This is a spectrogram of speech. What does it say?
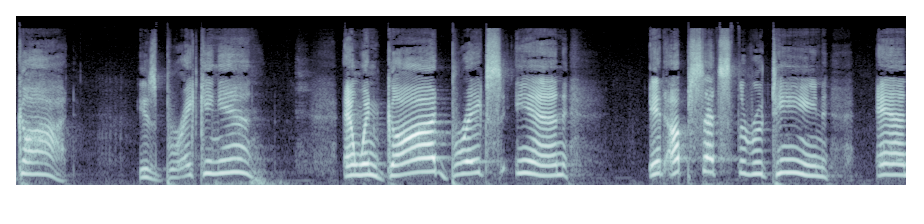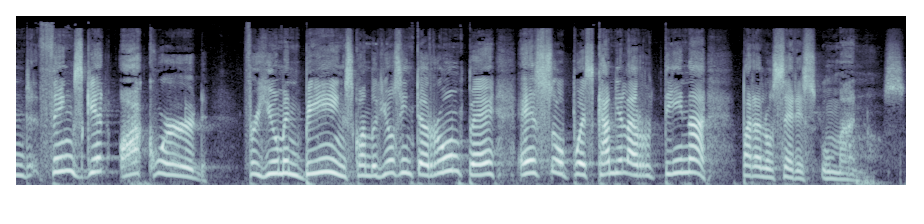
God is breaking in. And when God breaks in, it upsets the routine and things get awkward for human beings. Cuando Dios interrumpe, eso pues cambia la rutina para los seres humanos.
